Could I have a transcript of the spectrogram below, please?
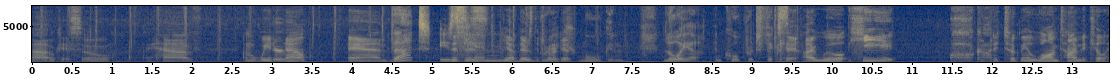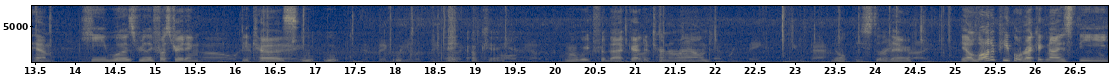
Uh, okay, so I have, I'm a waiter now, and That is This is- Ken yeah, there's the Brick target. Morgan, lawyer and corporate fixer. Okay, I will. He. Oh god, it took me a long time to kill him. He was really frustrating because. Ooh, ooh. Hey, okay. I'm gonna wait for that guy to turn around. Nope, he's still there. Yeah, a lot of people recognize the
